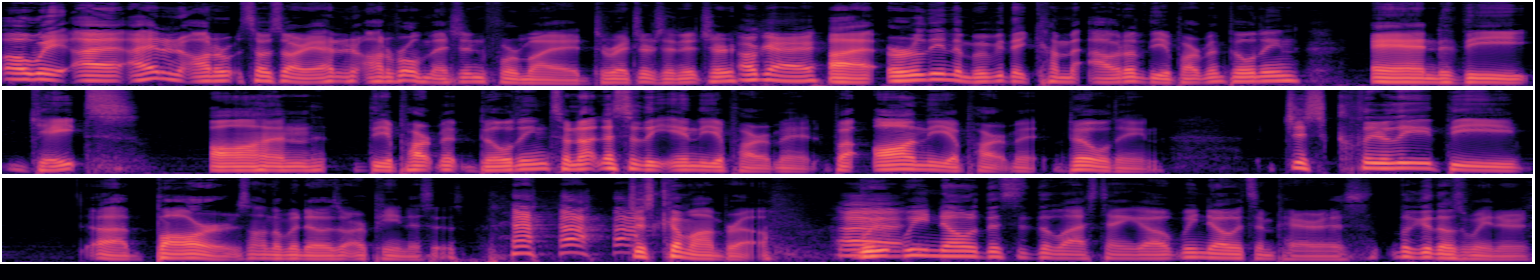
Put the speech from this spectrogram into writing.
oh, wait, I, I had an honor. So sorry. I had an honorable mention for my director's signature. Okay. Uh, early in the movie, they come out of the apartment building, and the gates on the apartment building, so not necessarily in the apartment, but on the apartment building, just clearly the uh, bars on the windows are penises. just come on, bro. Uh, we, we know this is the last tango. We know it's in Paris. Look at those wieners.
